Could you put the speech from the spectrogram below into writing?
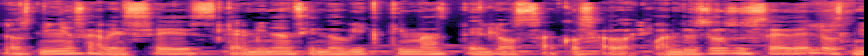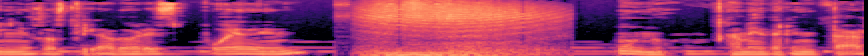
los niños a veces terminan siendo víctimas de los acosadores. Cuando eso sucede, los niños hostigadores pueden 1. Amedrentar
